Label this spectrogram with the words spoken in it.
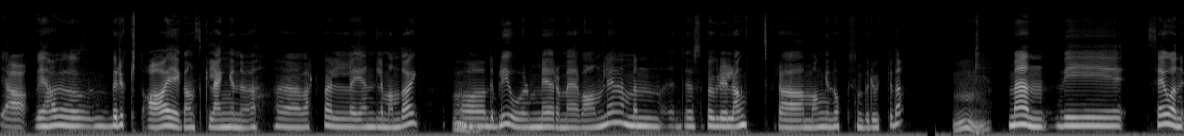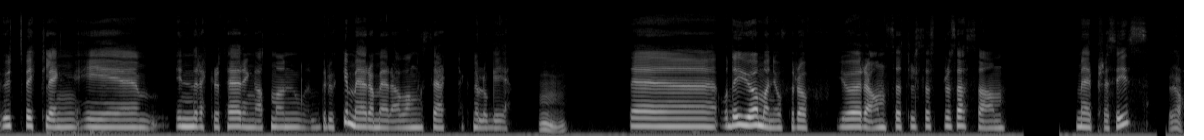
Ja, vi har jo brukt AI ganske lenge nå, eh, i hvert fall i Endelig mandag. Mm. Og det blir jo mer og mer vanlig, men det er selvfølgelig langt fra mange nok som bruker det. Mm. Men vi ser jo en utvikling i, innen rekruttering at man bruker mer og mer avansert teknologi. Mm. Det, og det gjør man jo for å gjøre ansettelsesprosessene mer presise. Ja.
